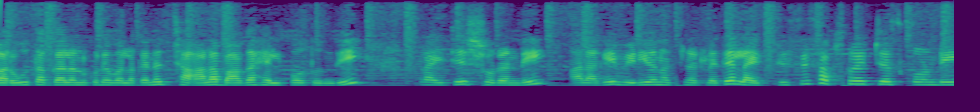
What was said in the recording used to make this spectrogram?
బరువు తగ్గాలనుకునే వాళ్ళకైనా చాలా బాగా హెల్ప్ అవుతుంది. ట్రై చేసి చూడండి. అలాగే వీడియో నచ్చినట్లయితే లైక్ చేసి సబ్స్క్రైబ్ చేసుకోండి.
